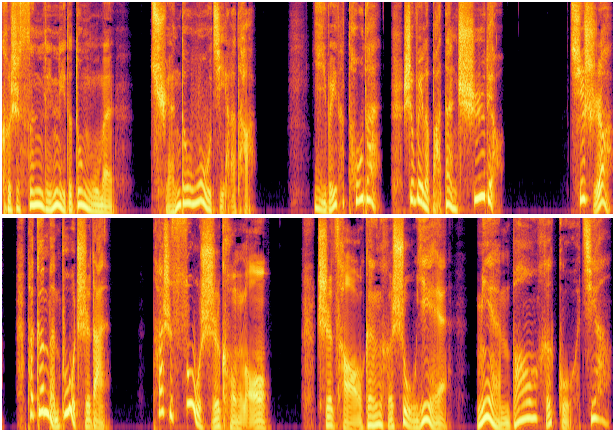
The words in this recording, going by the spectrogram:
可是森林里的动物们全都误解了他，以为他偷蛋是为了把蛋吃掉。其实啊，他根本不吃蛋，他是素食恐龙，吃草根和树叶、面包和果酱。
